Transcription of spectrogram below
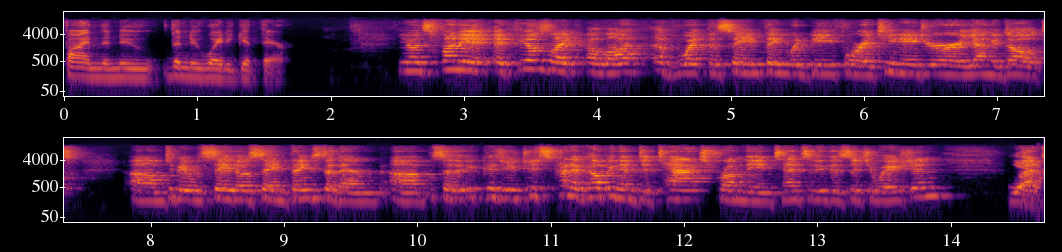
find the new the new way to get there. You know it's funny it, feels like a lot of what the same thing would be for a teenager or a young adult um, to be able to say those same things to them uh, so because you're just kind of helping them detach from the intensity of the situation. Yes.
